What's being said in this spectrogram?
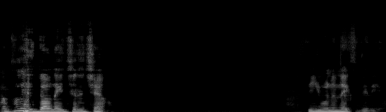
And please donate to the channel. See you in the next video.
